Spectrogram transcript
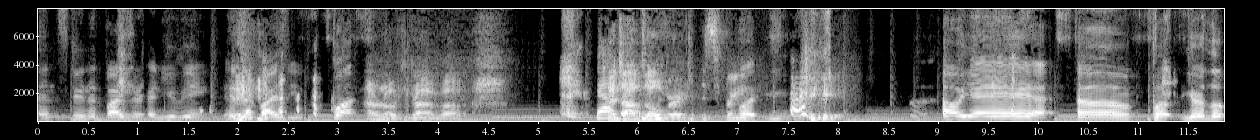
a student advisor and you being his advisee. But I don't know what you're talking about. Yeah. My job's over. It's spring. but oh yeah, yeah, yeah, yeah. Um, but you're the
